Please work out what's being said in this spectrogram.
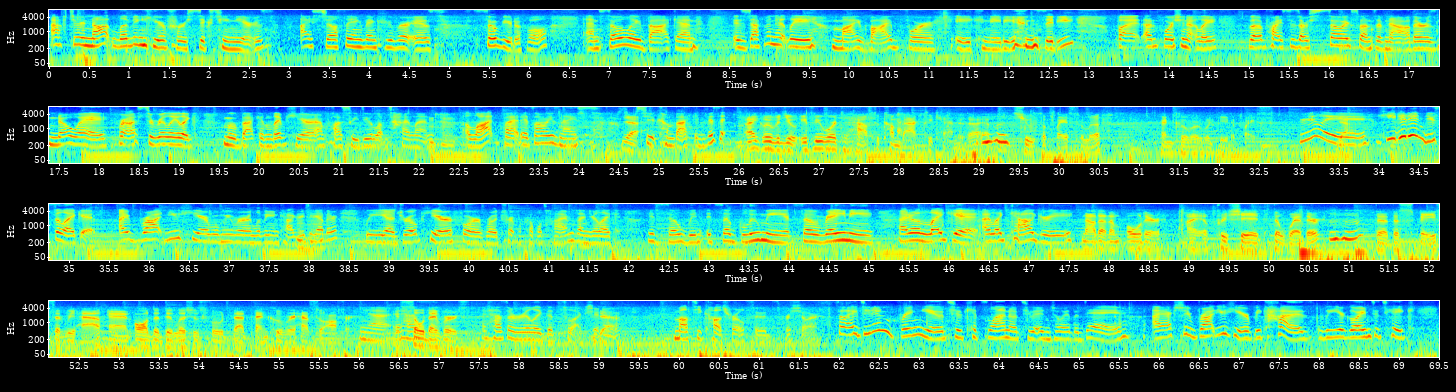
after not living here for 16 years, I still think Vancouver is so beautiful and so laid back and is definitely my vibe for a Canadian city. But unfortunately, the prices are so expensive now. There is no way for us to really like move back and live here. And plus we do love Thailand a lot, but it's always nice Yeah. to come back and visit. I agree with you. If we were to have to come back to Canada Mm-hmm. and choose a place to live, Vancouver would be the place. Really? Yeah. He didn't used to like it. I brought you here when we were living in Calgary together. We uh, drove here for a road trip a couple times, and you're like, "It's so win- it's so gloomy, it's so rainy. I don't like it. I like Calgary." Now that I'm older, I appreciate the weather, Mm-hmm. the, the space that we have, and all the delicious food that Vancouver has to offer. Yeah, it It's has so diverse. it has a really good selection Yeah. of multicultural foods for sure. So I didn't bring you to Kitsilano to enjoy the day. I actually brought you here because we are going to take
